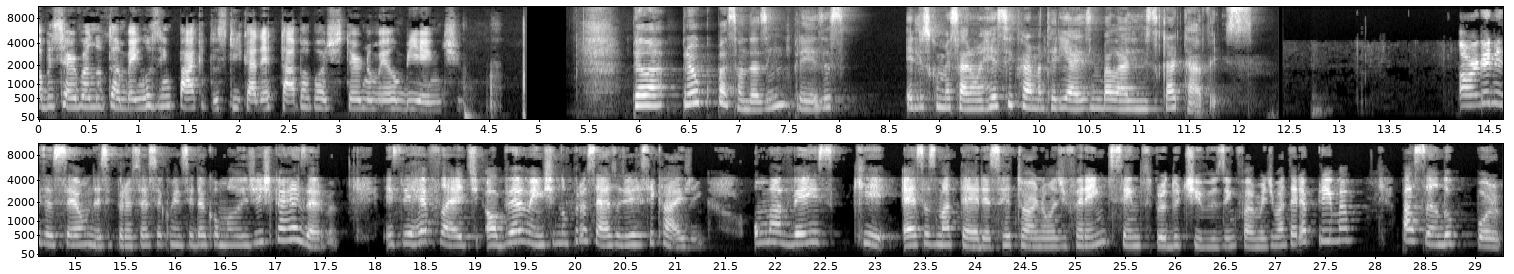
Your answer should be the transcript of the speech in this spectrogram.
observando também os impactos que cada etapa pode ter no meio ambiente. Pela preocupação das empresas, eles começaram a reciclar materiais e embalagens descartáveis. A organização desse processo é conhecida como logística reserva e se reflete, obviamente, no processo de reciclagem, uma vez que essas matérias retornam aos diferentes centros produtivos em forma de matéria-prima, passando por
